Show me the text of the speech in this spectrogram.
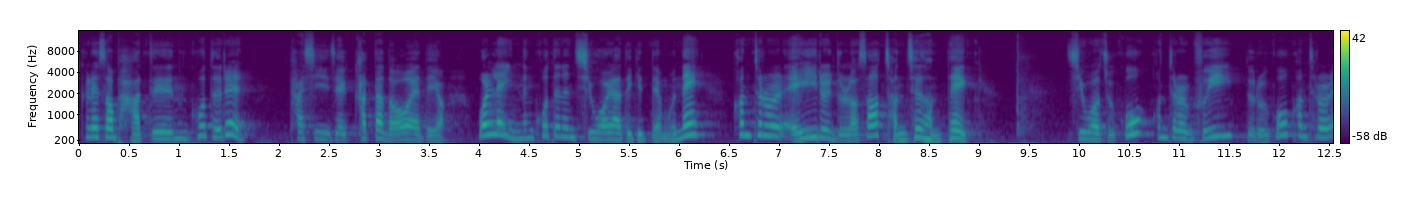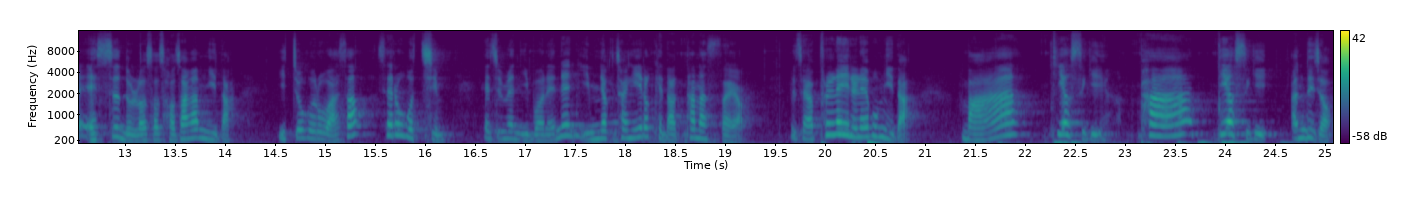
그래서 받은 코드를 다시 이제 갖다 넣어야 돼요. 원래 있는 코드는 지워야 되기 때문에 컨트롤 A를 눌러서 전체 선택 지워주고 컨트롤 V 누르고 컨트롤 S 눌러서 저장합니다. 이쪽으로 와서 새로 고침 해주면 이번에는 입력창이 이렇게 나타났어요. 제가 플레이를 해봅니다. 마 띄어쓰기 파 띄어쓰기 안 되죠?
